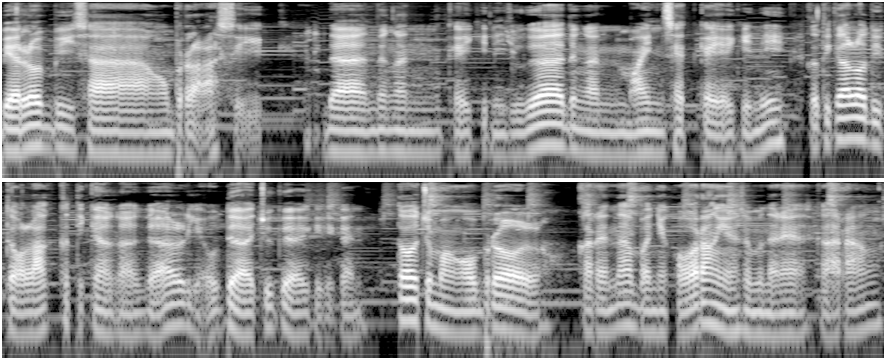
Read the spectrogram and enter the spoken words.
Biar lo bisa ngobrol asik Dan dengan kayak gini juga, dengan mindset kayak gini, ketika lo ditolak, ketika gagal, ya udah juga gitu kan. Toh cuma ngobrol, karena banyak orang yang sebenarnya sekarang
